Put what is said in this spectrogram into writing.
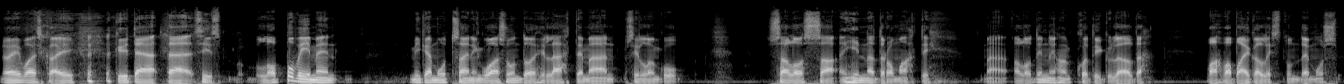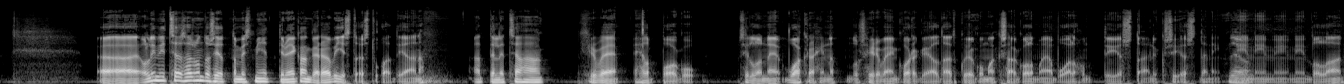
No ei vaikka ei. Kyllä tämä siis loppuviimein, mikä mut sai niin kuin asuntoihin lähtemään silloin, kun Salossa hinnat romahti. Mä aloitin ihan kotikylältä, vahva paikallistuntemus. Öö, olin itse asiassa asuntosijoittamista miettinyt ekan kerran 15-vuotiaana. Ajattelin, että sehän on hirveän helppoa, kun silloin ne vuokrahinnat tuntuisi hirveän korkealta, että kun joku maksaa kolme ja puoli hunttia jostain yksiöstä, niin, niin, niin, niin, niin tullaan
